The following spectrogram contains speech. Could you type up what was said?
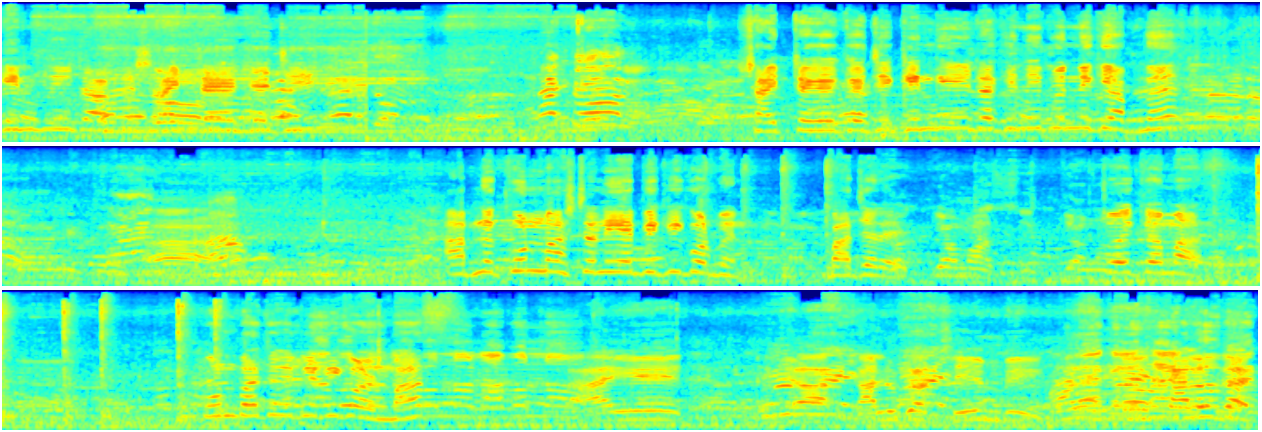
গিনগিনিটা আছে ষাট টাকা কেজি। ষাট টাকা কেজি। গিনগিনিটা কি নিবেন নাকি আপনি? আপনি কোন মাছটা নিয়ে বিক্রি করবেন বাজারে? চৈকা মাছ কোন বাজারে বিক্রি করেন মাছ? কালুকা সিএমবি কালুরঘাট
